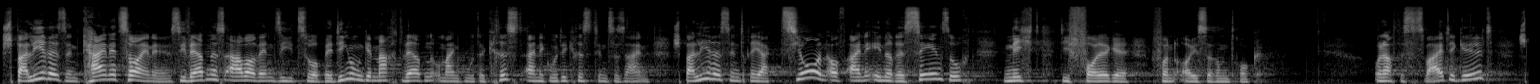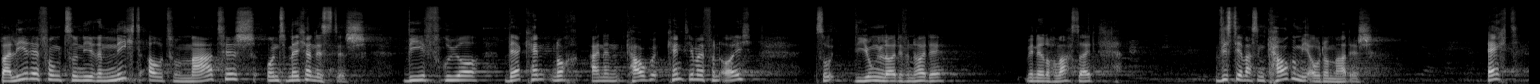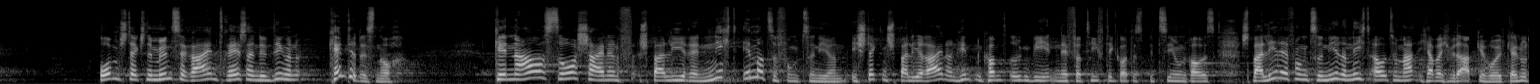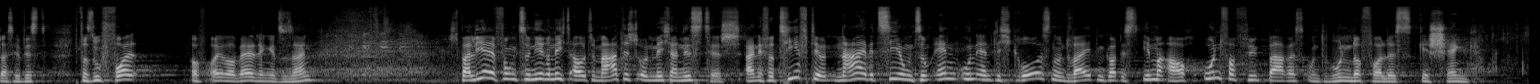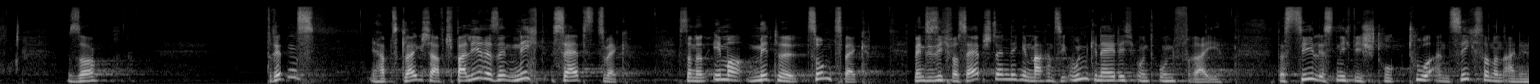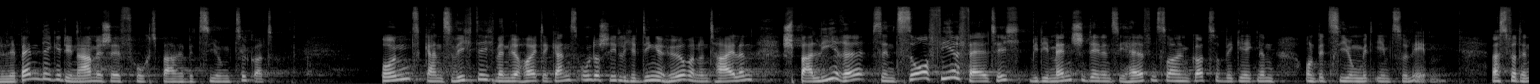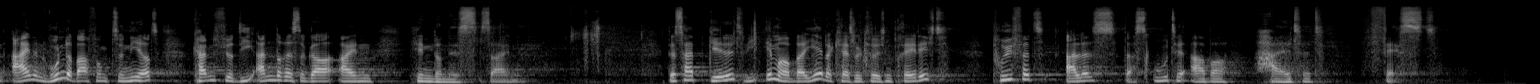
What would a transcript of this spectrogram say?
Spaliere sind keine Zäune. Sie werden es aber, wenn sie zur Bedingung gemacht werden, um ein guter Christ, eine gute Christin zu sein. Spaliere sind Reaktion auf eine innere Sehnsucht, nicht die Folge von äußerem Druck. Und auch das Zweite gilt, Spaliere funktionieren nicht automatisch und mechanistisch, wie früher. Wer kennt noch einen Kaugummi? Kennt jemand von euch, so die jungen Leute von heute, wenn ihr noch wach seid, wisst ihr, was ein Kaugummiautomat ist? Echt? Oben steckst du eine Münze rein, drehst an dem Ding und kennt ihr das noch? Genau so scheinen Spaliere nicht immer zu funktionieren. Ich stecke ein Spalier rein und hinten kommt irgendwie eine vertiefte Gottesbeziehung raus. Spaliere funktionieren nicht automatisch. Ich habe euch wieder abgeholt, gell? nur dass ihr wisst. Ich versuche voll auf eurer Wellenlänge zu sein. Spaliere funktionieren nicht automatisch und mechanistisch. Eine vertiefte und nahe Beziehung zum unendlich großen und weiten Gott ist immer auch unverfügbares und wundervolles Geschenk. So. Drittens, ihr habt es gleich geschafft. Spaliere sind nicht Selbstzweck, sondern immer Mittel zum Zweck. Wenn sie sich verselbstständigen, machen sie ungnädig und unfrei. Das Ziel ist nicht die Struktur an sich, sondern eine lebendige, dynamische, fruchtbare Beziehung zu Gott. Und ganz wichtig, wenn wir heute ganz unterschiedliche Dinge hören und teilen, Spaliere sind so vielfältig wie die Menschen, denen sie helfen sollen, Gott zu begegnen und Beziehung mit ihm zu leben. Was für den einen wunderbar funktioniert, kann für die andere sogar ein Hindernis sein. Deshalb gilt, wie immer bei jeder Kesselkirchenpredigt, prüfet alles das Gute, aber haltet fest.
